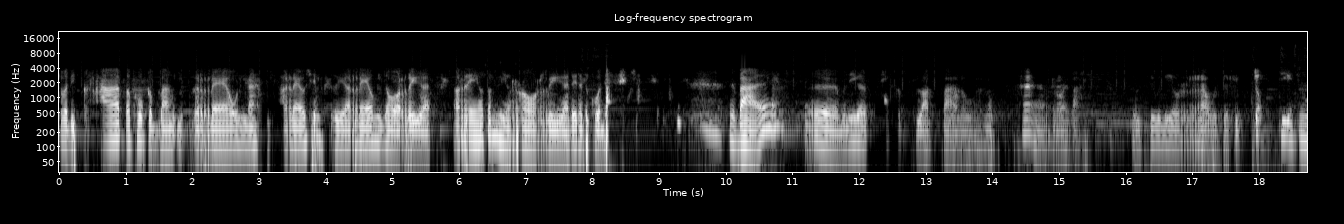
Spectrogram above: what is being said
สวัสดีครับมาพบกับบางอีกแล้วนะ แล้วเช่นเคยแล้วมีนอเรือ แล้วต้องมีรอเรือด้วยนะทุกคนบ่าเอ้ยเออวันนี้ก็พบกับล็อตฟาโรงบห้าร้อยบาทดูซิวันนี้เราจะไปจบที่เท่า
